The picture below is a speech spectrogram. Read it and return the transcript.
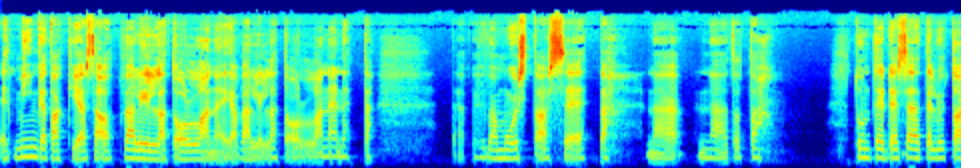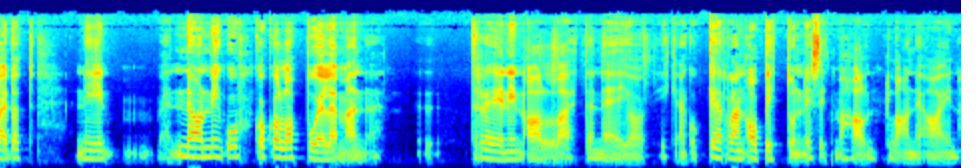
että minkä takia sä oot välillä tollanen ja välillä tollanen. Että, että hyvä muistaa se, että nämä, nämä tota, tunteiden säätelytaidot, niin ne on niin kuin koko loppuelämän treenin alla, että ne ei ole ikään kuin kerran opittu, niin sitten mä handlaan ne aina.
